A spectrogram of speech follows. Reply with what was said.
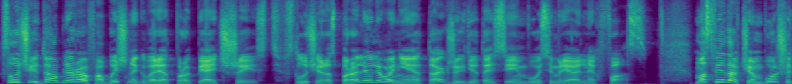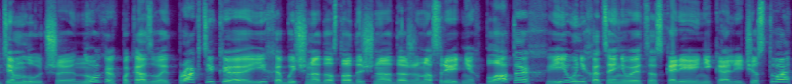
В случае даблеров обычно говорят про 5-6, в случае распараллеливания также где-то 7-8 реальных фаз. Мосфетов чем больше, тем лучше, но, как показывает практика, их обычно достаточно даже на средних платах, и у них оценивается скорее не количество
